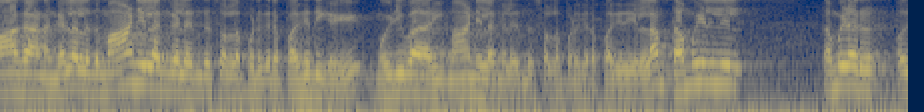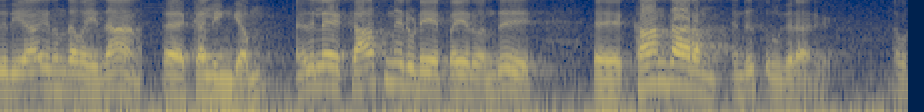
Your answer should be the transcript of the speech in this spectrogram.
மாகாணங்கள் அல்லது மாநிலங்கள் என்று சொல்லப்படுகிற பகுதிகள் மொழிவாரி மாநிலங்கள் என்று சொல்லப்படுகிற பகுதிகள் எல்லாம் தமிழில் தமிழர் பகுதியாக இருந்தவை தான் கலிங்கம். இதில் காஷ்மீருடைய பெயர் வந்து காந்தாரம் என்று சொல்கிறார்கள். அப்போ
